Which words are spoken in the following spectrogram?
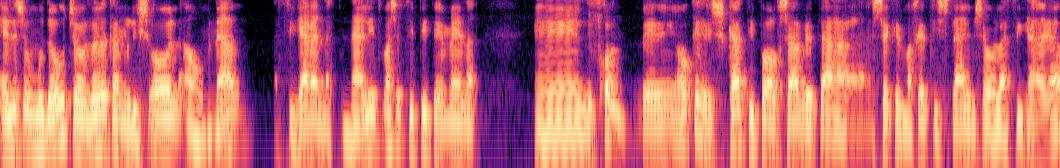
איזושהי מודעות שעוזרת לנו לשאול, האומנם הסיגריה נתנה לי את מה שציפיתי ממנה? אה, לבחון, ואוקיי, השקעתי פה עכשיו את השקל וחצי, שתיים שעולה סיגריה,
